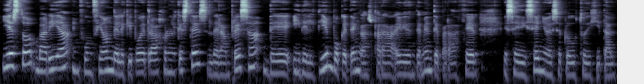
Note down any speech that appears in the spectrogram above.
y esto varía en función del equipo de trabajo en el que estés, de la empresa y del tiempo que tengas para, evidentemente, para hacer ese diseño de ese producto digital.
